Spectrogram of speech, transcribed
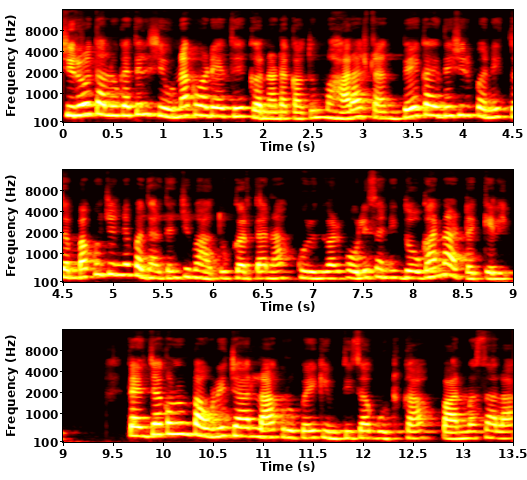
शिरोळ तालुक्यातील शिवनाकवाडी येथे कर्नाटकातून महाराष्ट्रात बेकायदेशीरपणे तंबाखूजन्य पदार्थांची वाहतूक करताना कुरुंदवाड पोलिसांनी दोघांना अटक केली. त्यांच्याकडून पावणे चार लाख रुपये किमतीचा गुटखा पान मसाला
